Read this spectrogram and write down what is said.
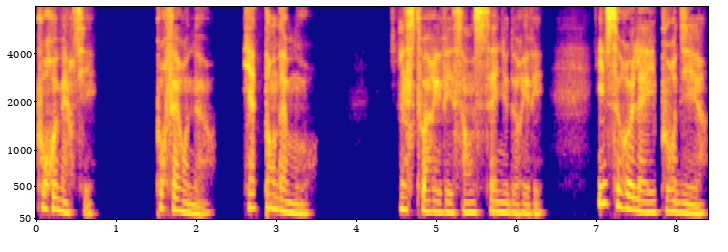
Pour remercier, pour faire honneur. Il y a tant d'amour. Laisse-toi rêver, ça enseigne de rêver. Ils se relayent pour dire.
